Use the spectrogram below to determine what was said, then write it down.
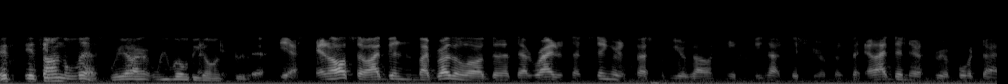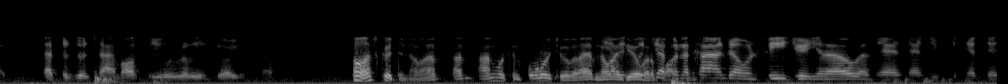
It, it's on the list. We are we will be going through there. Yes, and also I've been. My brother-in-law has been at that writer, that singers festival you're going to. He's not this year, but and I've been there three or four times. That's a good time. Also, you'll really enjoy yourself. Oh, that's good to know. I'm I'm, I'm looking forward to it, but I have no yeah, idea what put you up in a condo and feed you, you know, and and and you and then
